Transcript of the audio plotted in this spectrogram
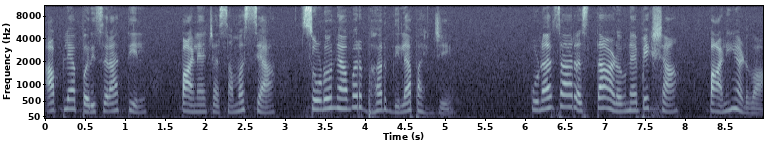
आपल्या परिसरातील पाण्याच्या समस्या सोडवण्यावर भर दिला पाहिजे. कुणाचा रस्ता अडवण्यापेक्षा पाणी अडवा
